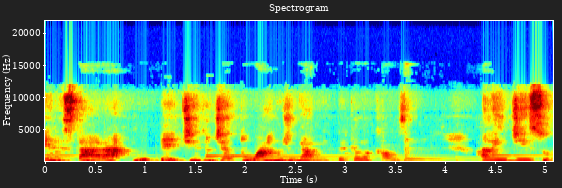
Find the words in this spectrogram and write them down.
ele estará impedido de atuar no julgamento daquela causa. Além disso,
